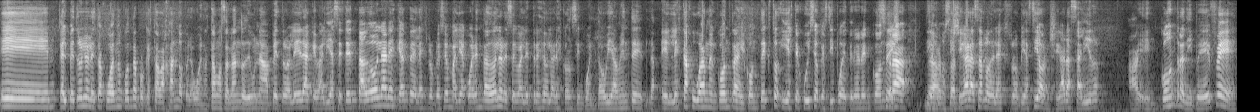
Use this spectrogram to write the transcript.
Eh, el petróleo le está jugando en contra porque está bajando, pero bueno, estamos hablando de una petrolera que valía 70 dólares, que antes de la expropiación valía 40 dólares, hoy vale 3 dólares con 50. Obviamente eh, le está jugando en contra del contexto y este juicio que sí puede tener en contra, digamos, si llegara a hacer lo de la expropiación, llegar a salir en contra de IPF,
